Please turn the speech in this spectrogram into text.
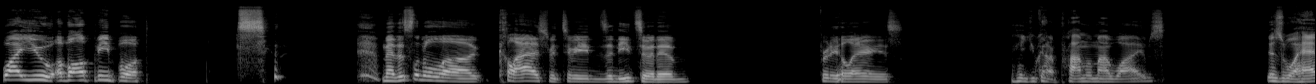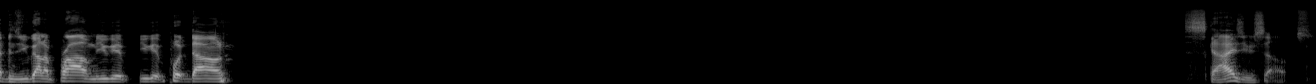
Why you, of all people? Man, this little uh clash between Zenitsu and him. Pretty hilarious. You got a problem with my wives? This is what happens. You got a problem. You get you get put down. disguise yourselves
